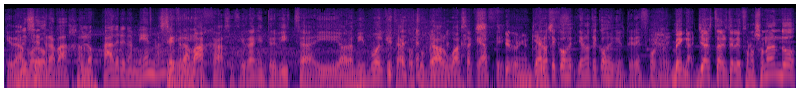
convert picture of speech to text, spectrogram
quedamos... se trabaja. Los padres también, ¿no? Se trabaja, se cierran entrevistas y ahora mismo el que está acostumbrado al WhatsApp, ¿qué hace? Ya no, te ya no te cogen el teléfono, ¿eh? Venga, ya está el teléfono sonando,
